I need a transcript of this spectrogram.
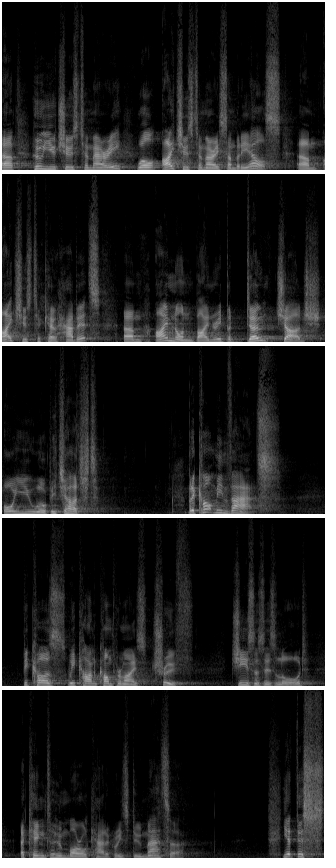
Uh, who you choose to marry, well, I choose to marry somebody else. Um, I choose to cohabit. Um, I'm non binary, but don't judge or you will be judged. But it can't mean that because we can't compromise truth. Jesus is Lord a king to whom moral categories do matter. Yet this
